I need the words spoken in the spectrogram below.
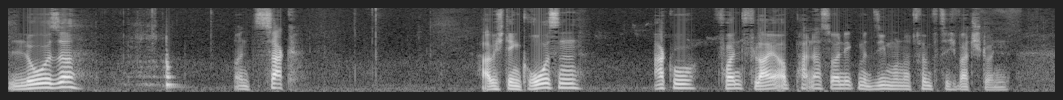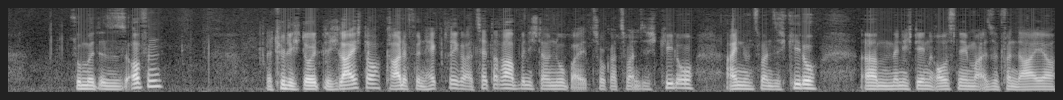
lose und zack, habe ich den großen Akku von Flyer Panasonic mit 750 Wattstunden. Somit ist es offen. Natürlich deutlich leichter, gerade für einen Heckträger etc. bin ich da nur bei ca. 20 Kilo, 21 Kilo, ähm, wenn ich den rausnehme. Also von daher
